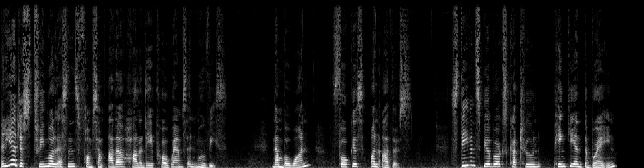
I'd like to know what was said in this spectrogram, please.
And here are just three more lessons from some other holiday programs and movies. Number one, focus on others. Steven Spielberg's cartoon Pinky and the Brain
